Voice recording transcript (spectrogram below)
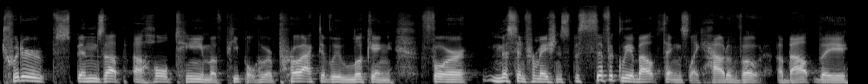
Twitter spins up a whole team of people who are proactively looking for misinformation, specifically about things like how to vote, about the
